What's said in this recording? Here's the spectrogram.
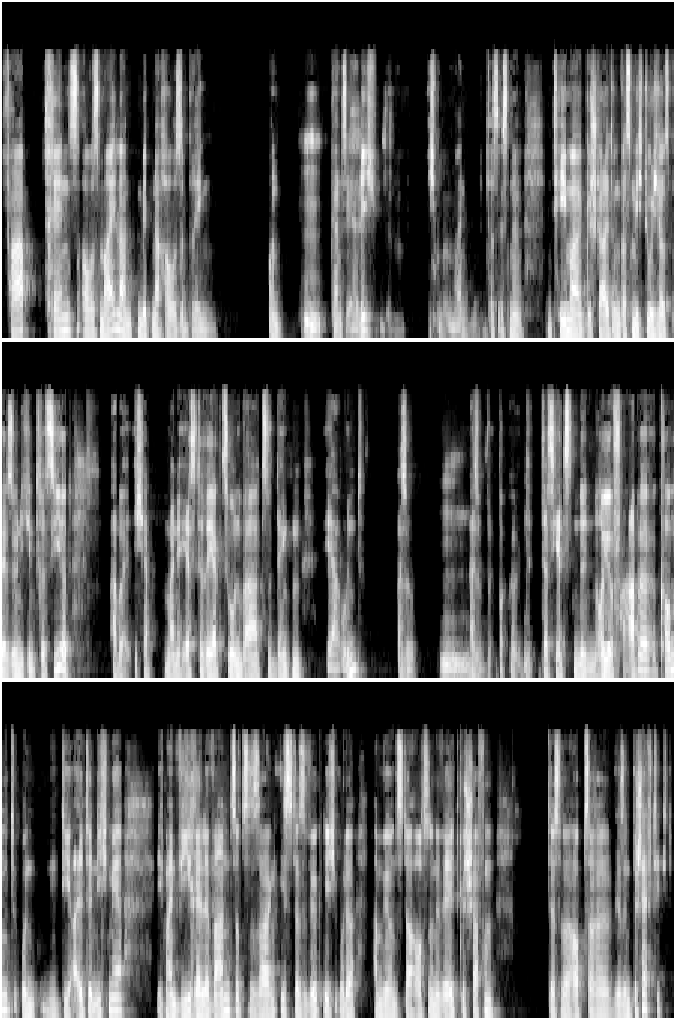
Farbtrends aus Mailand mit nach Hause bringen. Und mhm. ganz ehrlich, ich meine, das ist eine, ein Thema Gestaltung, was mich durchaus persönlich interessiert. Aber ich habe meine erste Reaktion war zu denken, ja und? Also, mhm. also dass jetzt eine neue Farbe kommt und die alte nicht mehr. Ich meine, wie relevant sozusagen ist das wirklich? Oder haben wir uns da auch so eine Welt geschaffen, dass wir Hauptsache, wir sind beschäftigt.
